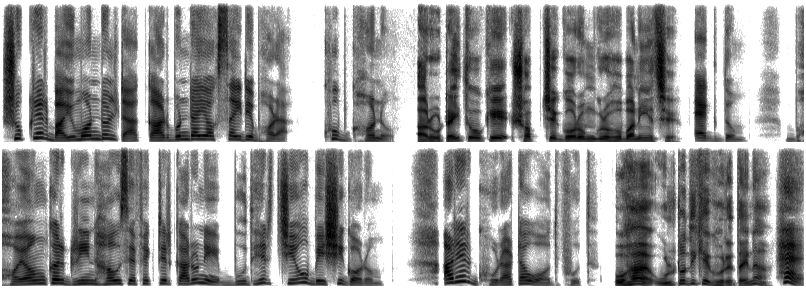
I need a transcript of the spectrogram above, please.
শুক্রের বায়ুমণ্ডলটা কার্বন ডাই অক্সাইডে ভরা খুব ঘন। আর ওটাই তো ওকে সবচেয়ে গরম গ্রহ বানিয়েছে। একদম। ভয়ঙ্কর গ্রিনহাউস এফেক্টের কারণে বুধের চেয়েও বেশি গরম। আর এর ঘোরাটাও অদ্ভুত। ও হ্যাঁ উল্টো দিকে ঘোরে তাই না? হ্যাঁ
